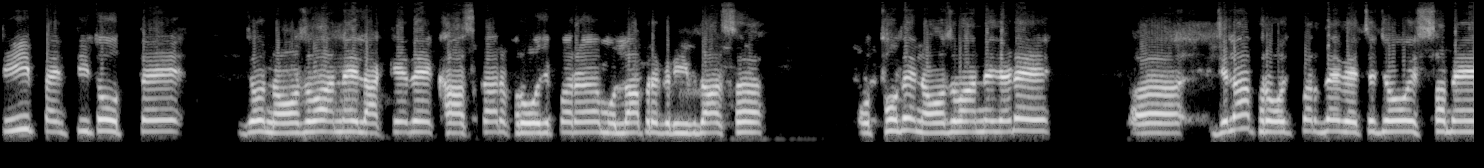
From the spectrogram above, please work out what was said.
30 35 ਤੋਂ ਉੱਤੇ ਜੋ ਨੌਜਵਾਨ ਨੇ ਇਲਾਕੇ ਦੇ ਖਾਸ ਕਰ ਫਿਰੋਜ਼ਪੁਰ ਮੁੱਲਾਪੁਰ ਗਰੀਬਦਾਸ ਉੱਥੋਂ ਦੇ ਨੌਜਵਾਨ ਨੇ ਜਿਹੜੇ ਅ, ਜ਼ਿਲ੍ਹਾ ਫਿਰੋਜ਼ਪੁਰ ਦੇ ਵਿੱਚ ਜੋ ਇਸ ਸਮੇਂ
